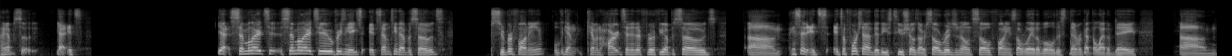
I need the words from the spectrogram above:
episode. Yeah, it's yeah, similar to similar to Freaks and Geeks. It's 17 episodes. Super funny. Again, Kevin Hart's in it for a few episodes um, like I said, it's it's unfortunate that these two shows are so original and so funny and so relatable. This never got the light of day. Um,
